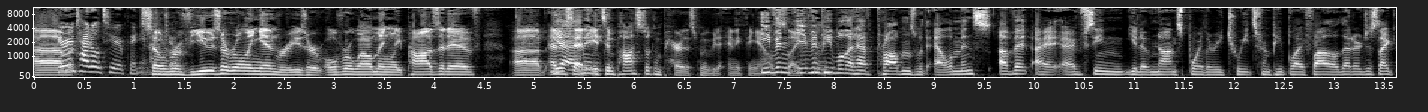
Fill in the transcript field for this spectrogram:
You're entitled to your opinion. Um, So reviews are rolling in. Reviews are overwhelmingly positive. Um, as Yeah, I I said, mean- it's impossible to compare this movie to anything else. even Like, even people that have problems with elements of it, I, I've seen you know non spoilery tweets from people I follow that are just like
